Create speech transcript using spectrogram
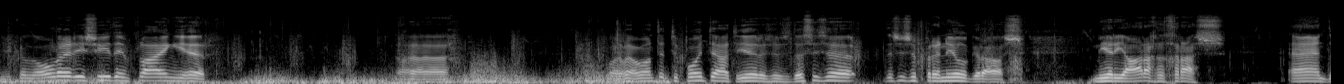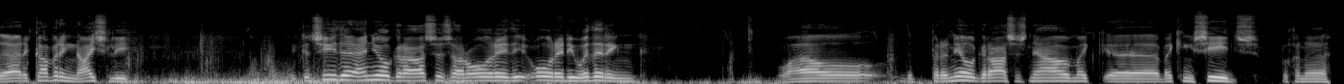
You can already see them flying here. What I wanted to point out here is, is this is a this is a perennial grass, meerjarige gras, and they are recovering nicely can see the annual grasses are already already withering while the perennial grasses now make uh, making seeds. Beginne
